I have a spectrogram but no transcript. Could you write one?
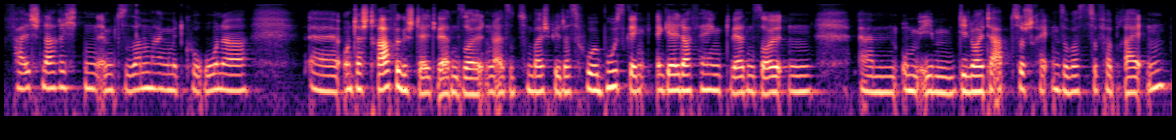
Falschnachrichten im Zusammenhang mit Corona äh, unter Strafe gestellt werden sollten. Also zum Beispiel, dass hohe Bußgelder verhängt werden sollten, ähm, um eben die Leute abzuschrecken, sowas zu verbreiten.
